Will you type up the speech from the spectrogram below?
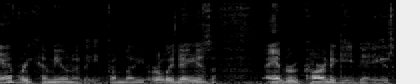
every community, from the early days of Andrew Carnegie days,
